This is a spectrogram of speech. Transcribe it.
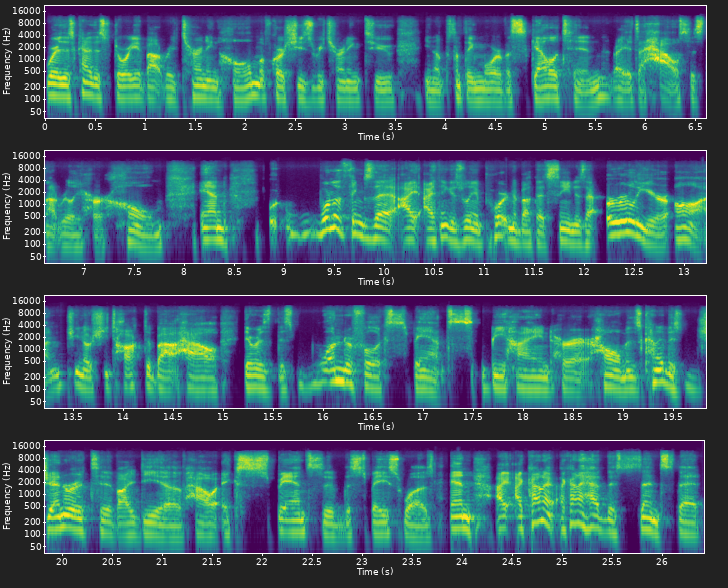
where there's kind of the story about returning home. Of course, she's returning to, you know, something more of a skeleton, right? It's a house, it's not really her home. And one of the things that I, I think is really important about that scene is that earlier on, you know, she talked about how there was this wonderful expanse behind her home was kind of this generative idea of how expansive the space was. And I kind of I kind of had this sense that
